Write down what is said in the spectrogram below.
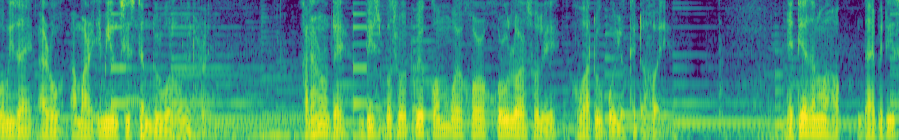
কমি যায় আৰু আমাৰ ইমিউন ছিষ্টেম দুৰ্বল হ'বলৈ ধৰে। সাধাৰণতে বিছ বছৰতকৈ কম বয়সৰ সৰু ল'ৰা ছোৱালীৰ হোৱাটো পৰিলক্ষিত হয়। এতিয়া জানো আহক ডায়েবেটিছ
